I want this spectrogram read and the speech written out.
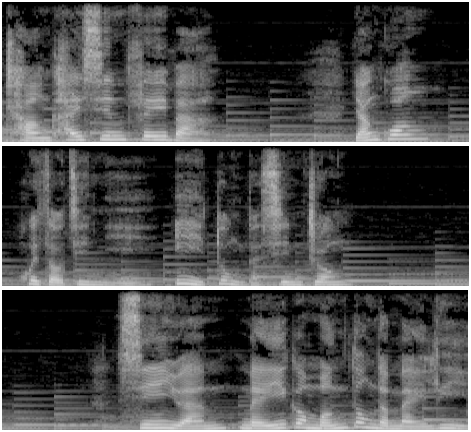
敞开心扉吧，阳光。会走进你异动的心中，心园每一个萌动的美丽，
